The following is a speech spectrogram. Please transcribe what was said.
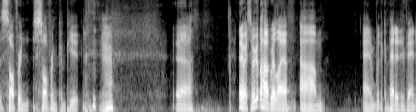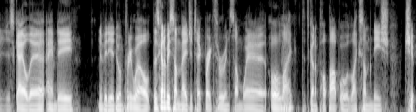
sovereign sovereign compute. Yeah. Yeah. Anyway, so we've got the hardware layer, um, and with the competitive advantage of scale there, AMD, Nvidia doing pretty well. There's going to be some major tech breakthrough in somewhere, or Mhm. like that's going to pop up, or like some niche chip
